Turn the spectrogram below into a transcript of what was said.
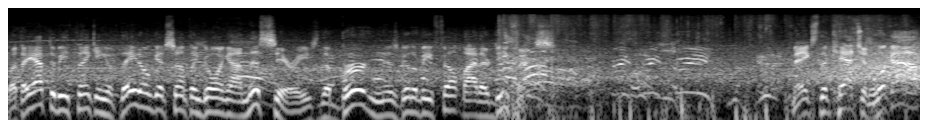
But they have to be thinking if they don't get something going on this series, the burden is going to be felt by their defense. Makes the catch and look out.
